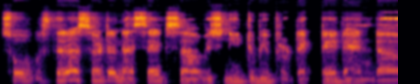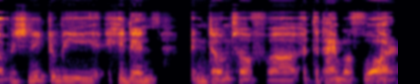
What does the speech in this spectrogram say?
So there are certain assets uh, which need to be protected and uh, which need to be hidden in terms of uh, at the time of war.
